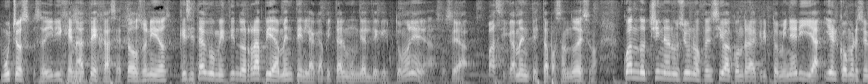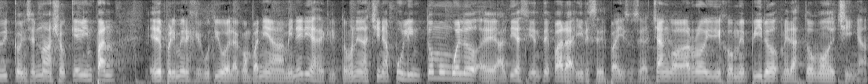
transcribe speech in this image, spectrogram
muchos se dirigen a Texas, Estados Unidos, que se está convirtiendo rápidamente en la capital mundial de criptomonedas. O sea, básicamente está pasando eso. Cuando China anunció una ofensiva contra la criptominería y el comercio de bitcoins en mayo, Kevin Pan, el primer ejecutivo de la compañía minerías de criptomonedas China Pooling, tomó un vuelo eh, al día siguiente para irse del país. O sea, el chango agarró y dijo, me piro, me las tomo de China.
